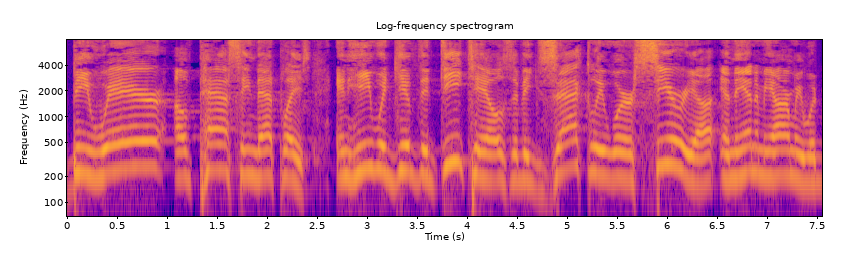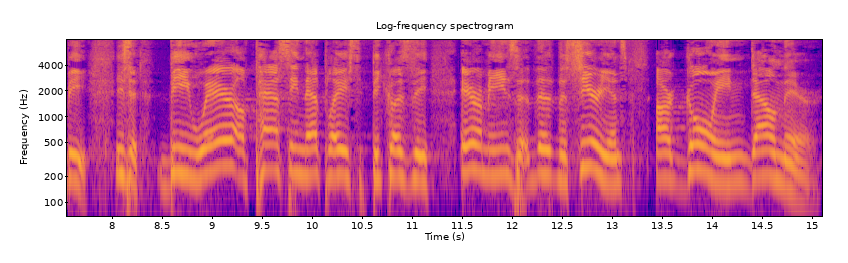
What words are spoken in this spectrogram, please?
beware of passing that place. And he would give the details of exactly where Syria and the enemy army would be. He said, beware of passing that place because the Arameans, the, the Syrians are going down there.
